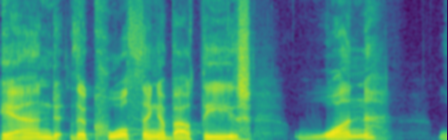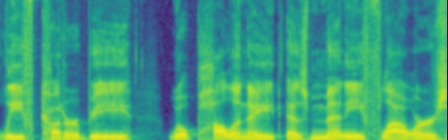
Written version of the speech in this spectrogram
And the cool thing about these, one leafcutter bee will pollinate as many flowers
